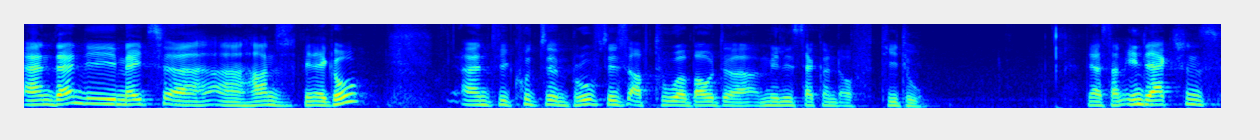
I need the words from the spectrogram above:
And then we made uh, uh, Hahn's spin echo, and we could improve this up to about a millisecond of T2. There are some interactions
